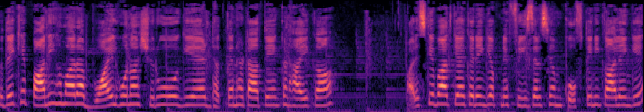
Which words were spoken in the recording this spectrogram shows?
तो देखिए, पानी हमारा बॉईल होना शुरू हो गया है। ढक्कन हटाते हैं कढ़ाई का। और इसके बाद क्या करेंगे? अपने फ्रीज़र से हम कोफ्ते निकालेंगे।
